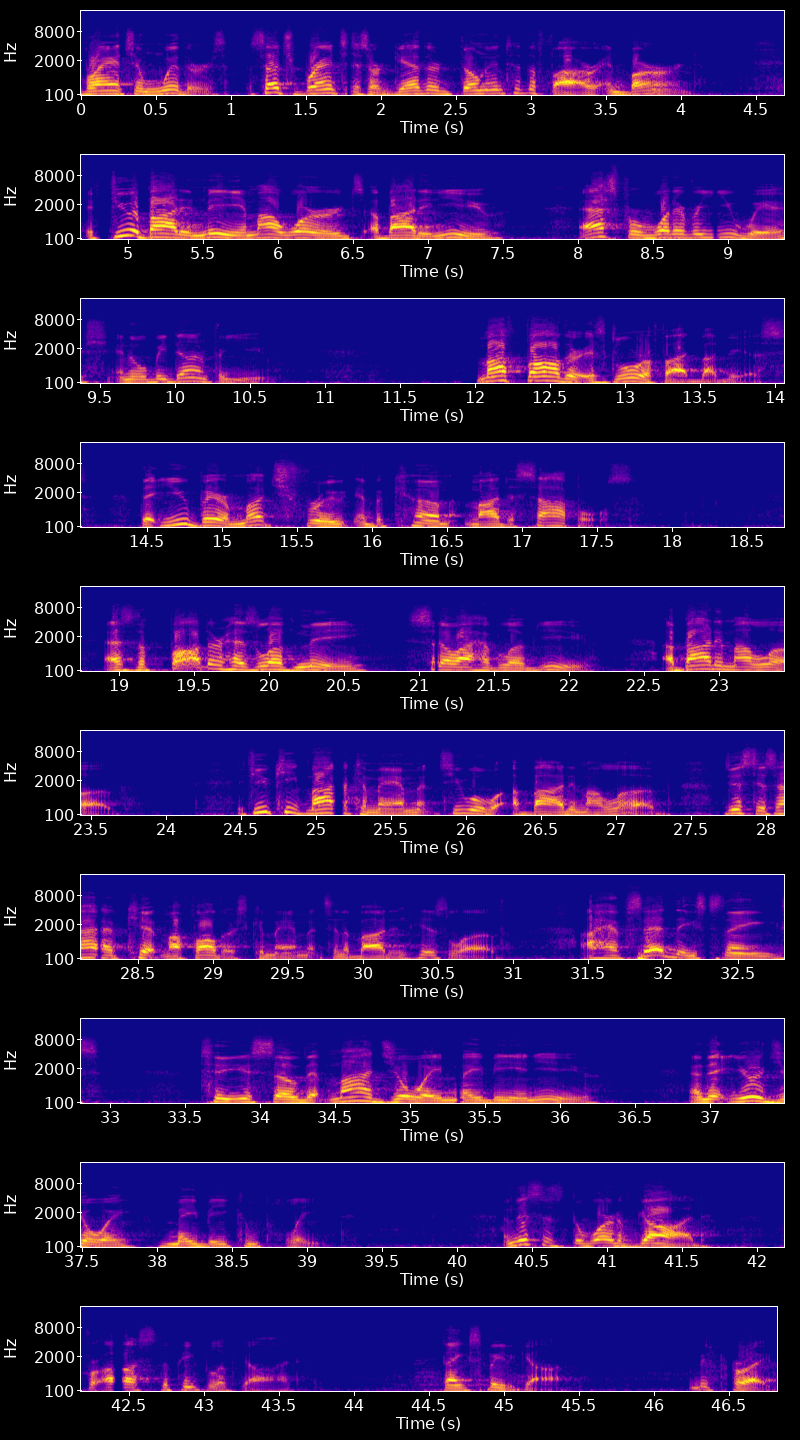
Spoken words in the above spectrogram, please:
branch and withers. Such branches are gathered, thrown into the fire, and burned. If you abide in me, and my words abide in you, ask for whatever you wish, and it will be done for you. My Father is glorified by this, that you bear much fruit and become my disciples. As the Father has loved me, so I have loved you. Abide in my love. If you keep my commandments, you will abide in my love, just as I have kept my Father's commandments and abide in his love. I have said these things to you so that my joy may be in you, and that your joy may be complete. And this is the word of God for us, the people of God. Thanks be to God. Let me pray.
